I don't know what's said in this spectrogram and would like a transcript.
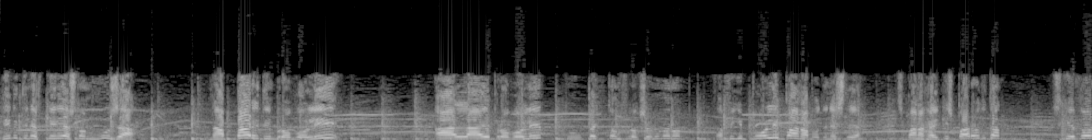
Δίνει την ευκαιρία στον Βούζα να πάρει την προβολή. Αλλά η προβολή του παίκτη των φιλοξενούμενων θα φύγει πολύ πάνω από την αιστεία της Παναχαϊκής παρότι ήταν σχεδόν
